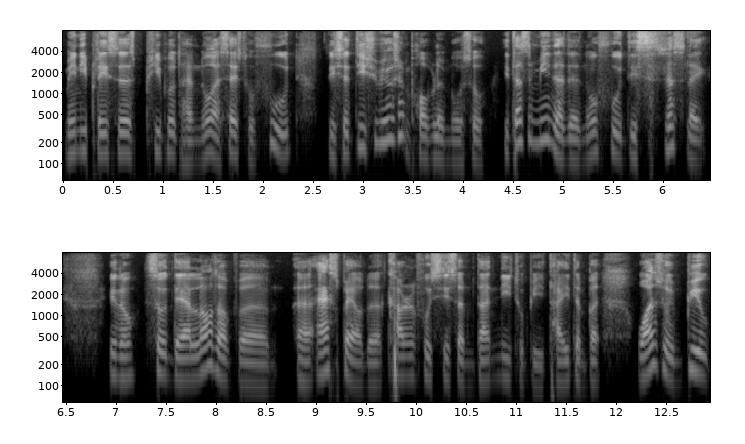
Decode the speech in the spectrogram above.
many places. People have no access to food. It's a distribution problem also. It doesn't mean that there's no food. It's just like, you know, so there are a lot of uh, uh, aspect of the current food system that need to be tightened. But once we build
